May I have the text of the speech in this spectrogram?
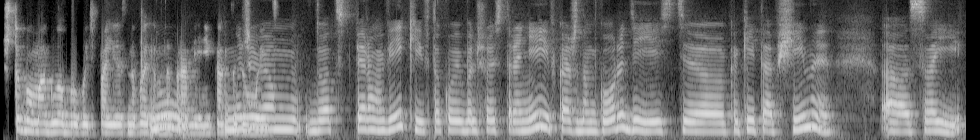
Что бы могло бы быть полезно в этом ну, направлении, как мы вы думаете? живем в 21 веке и в такой большой стране, и в каждом городе есть э, какие-то общины э, свои.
